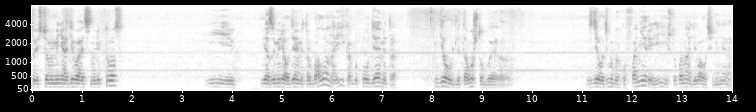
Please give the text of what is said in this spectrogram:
То есть он у меня одевается на электрос. И я замерял диаметр баллона и как бы пол диаметра делал для того, чтобы сделать выборку в фанере и чтобы она одевалась у меня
